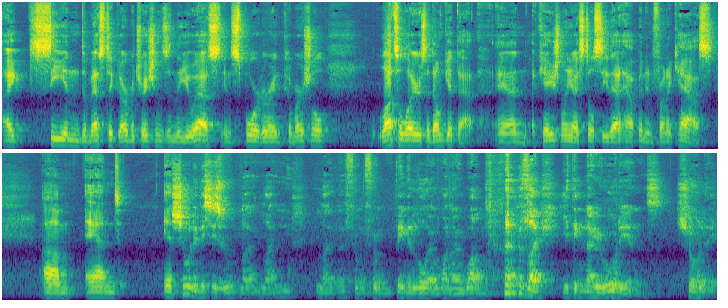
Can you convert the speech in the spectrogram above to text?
I see in domestic arbitrations in the US, in sport or in commercial, lots of lawyers that don't get that. And occasionally I still see that happen in front of CAS. Um, and it, surely this is like, like, like from, from being a lawyer 101. it's like you think know your audience, surely.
